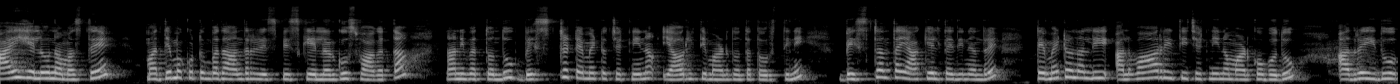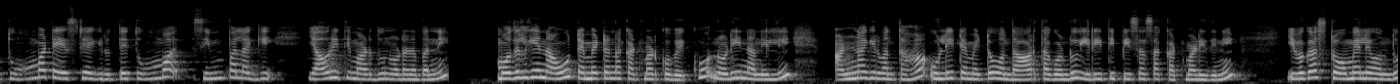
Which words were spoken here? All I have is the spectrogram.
ಹಾಯ್ ಹೆಲೋ ನಮಸ್ತೆ. ಮಧ್ಯಮ ಕುಟುಂಬದ ಆಂಧ್ರ ರೆಸಿಪೀಸ್ಗೆ ಎಲ್ಲರಿಗೂ ಸ್ವಾಗತ. ನಾನಿವತ್ತೊಂದು ಬೆಸ್ಟ್ ಟೊಮೆಟೊ ಚಟ್ನಿನ ಯಾವ ರೀತಿ ಮಾಡೋದು ಅಂತ ತೋರಿಸ್ತೀನಿ. ಬೆಸ್ಟ್ ಅಂತ ಯಾಕೆ ಹೇಳ್ತಾ ಇದ್ದೀನಿ ಅಂದರೆ, ಟೊಮೆಟೊನಲ್ಲಿ ಹಲವಾರು ರೀತಿ ಚಟ್ನಿನ ಮಾಡ್ಕೋಬೋದು. ಆದರೆ ಇದು ತುಂಬ ಟೇಸ್ಟಿಯಾಗಿರುತ್ತೆ ತುಂಬ ಸಿಂಪಲಾಗಿ ಯಾವ ರೀತಿ ಮಾಡೋದು ನೋಡೋಣ ಬನ್ನಿ. ಮೊದಲಿಗೆ ನಾವು ಟೊಮೆಟೊನ ಕಟ್ ಮಾಡ್ಕೋಬೇಕು. ನೋಡಿ, ನಾನಿಲ್ಲಿ ಹಣ್ಣಾಗಿರುವಂತಹ ಹುಳಿ ಟೊಮೆಟೊ ಒಂದು ಆರು ತಗೊಂಡು ಈ ರೀತಿ ಪೀಸಸ್ಸಾಗಿ ಕಟ್ ಮಾಡಿದ್ದೀನಿ. ಇವಾಗ ಸ್ಟವ್ ಮೇಲೆ ಒಂದು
